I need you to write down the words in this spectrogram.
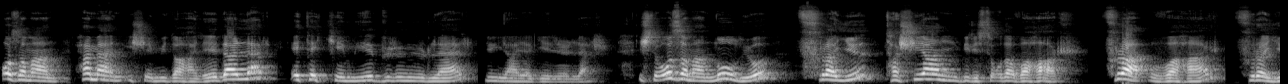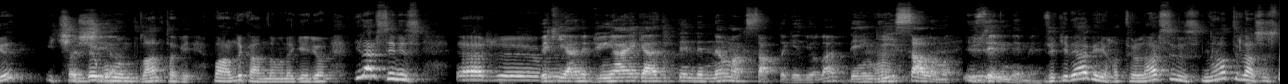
o zaman hemen işe müdahale ederler, ete kemiğe bürünürler, dünyaya gelirler. İşte o zaman ne oluyor? Fra'yı taşıyan birisi o da Vahar. Fra Vahar, Fra'yı içinde Taşıyan. bulunduran tabi varlık anlamına geliyor. Dilerseniz eğer e, Peki yani dünyaya geldiklerinde ne maksatla geliyorlar? Dengeyi Ha. sağlamak İyi. üzerine mi? Zekeriya Bey hatırlarsınız. Ne hatırlarsınız?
